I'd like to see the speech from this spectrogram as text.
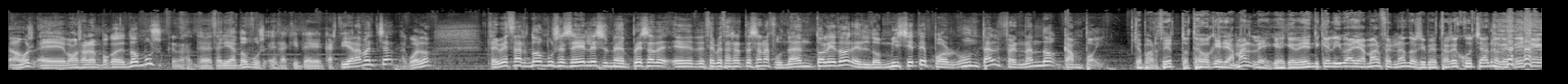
Vamos, eh, vamos a hablar un poco de Domus, que la cervecería Domus es de aquí de Castilla-La Mancha, ¿de acuerdo? Cervezas Domus SL es una empresa de, eh, de cervezas artesanas fundada en Toledo en el 2007 por un tal Fernando Campoy. Que por cierto, tengo que llamarle. Que, que, que le iba a llamar, Fernando. Si me estás escuchando, que te dije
